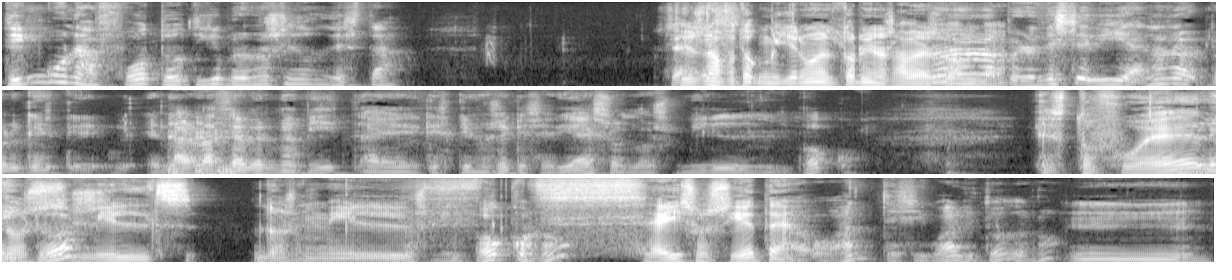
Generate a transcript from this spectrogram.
tengo una foto tío pero no sé dónde está. O sea, Tienes una es- foto con Guillermo del Toro y no sabes no, no, dónde. no, pero de ese día no no pero que, que es la gracia verme a mí eh, que es que no sé qué sería eso 2000 y poco. Esto fue ¿Blade 2000, 2000, 2000 poco, ¿no? 6 o 7. o antes igual y todo no Mm,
